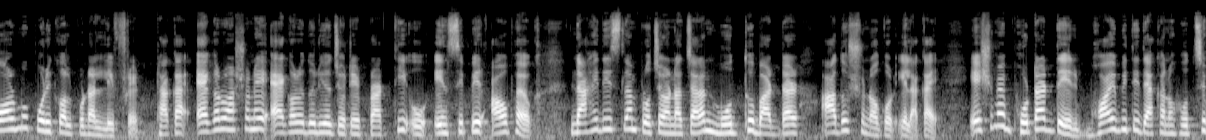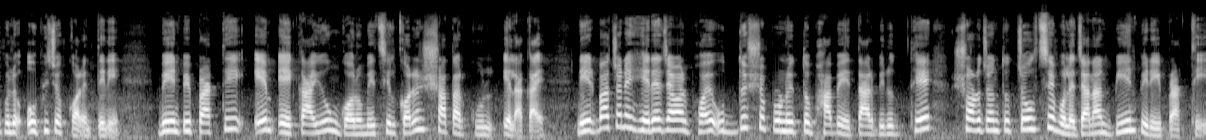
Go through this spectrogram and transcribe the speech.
কর্ম পরিকল্পনার লিফলেট। ঢাকা এগারো আসনে এগারো দলীয় জোটের প্রার্থী ও এনসিপির আহ্বায়ক নাহিদ ইসলাম প্রচারণা চালান মধ্য বাড্ডার আদর্শনগর এলাকায়। এ সময় ভোটারদের ভয়ভীতি দেখানো হচ্ছে বলে অভিযোগ করেন তিনি। বিএনপি প্রার্থী এম এ কায়ুম গণমিছিল করেন সাতারকুল এলাকায়। নির্বাচনে হেরে যাওয়ার ভয় উদ্দেশ্য প্রণীতভাবে তার বিরুদ্ধে ষড়যন্ত্র চলছে বলে জানান বিএনপির এই প্রার্থী।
